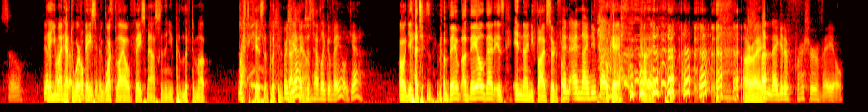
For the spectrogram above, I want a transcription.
So Yeah, you might have to wear face, get a walk the discount. aisle with face masks, and then you put, lift them up just to Right. kiss, and put them Or, back yeah, down. just have like a veil, yeah, oh yeah, just a veil, a veil that is N95 certified. and and ninety five. okay, got it. All right. a negative pressure veil.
